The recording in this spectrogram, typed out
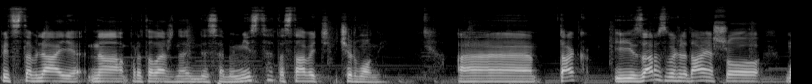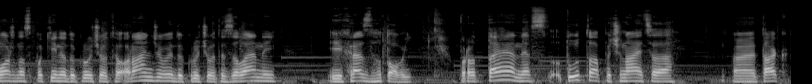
підставляє на протилежне для себе місце та ставить червоний. Е, так, і зараз виглядає, що можна спокійно докручувати оранжевий, докручувати зелений, і хрест готовий. Проте не тут починається е, так,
